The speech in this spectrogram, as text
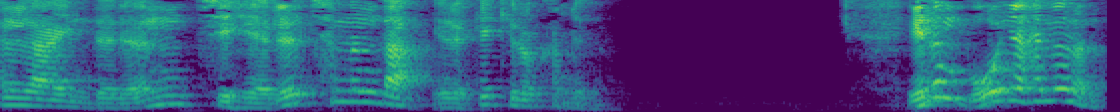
헬라인들은 지혜를 찾는다 이렇게 기록합니다. 이는 뭐냐 하면은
